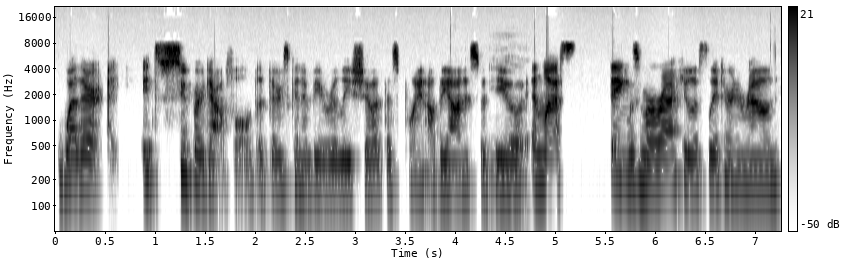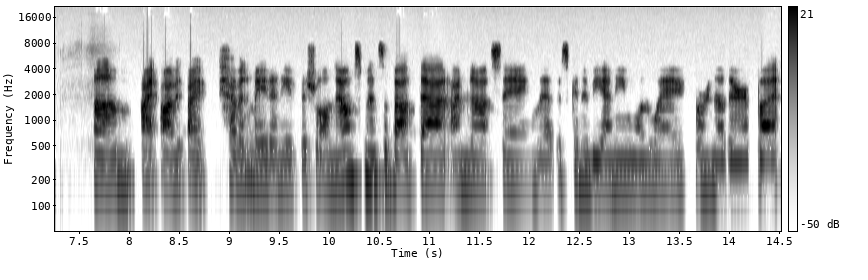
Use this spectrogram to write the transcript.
whether it's super doubtful that there's going to be a release show at this point. I'll be honest with you, unless things miraculously turn around. Um, I, I I haven't made any official announcements about that. I'm not saying that it's going to be any one way or another, but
